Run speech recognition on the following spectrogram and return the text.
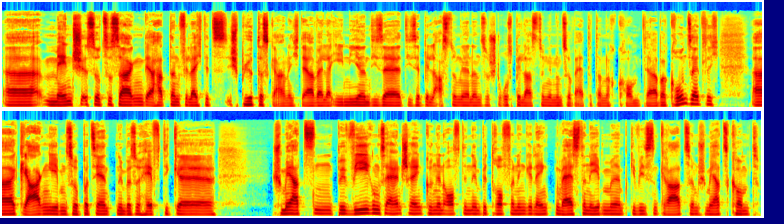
äh, Mensch sozusagen, der hat dann vielleicht jetzt, spürt das gar nicht, ja, weil er eh nie an diese, diese Belastungen, an so Stoßbelastungen und so weiter dann noch kommt. Ja. Aber grundsätzlich äh, klagen eben so Patienten über so heftige Schmerzen, Bewegungseinschränkungen oft in den betroffenen Gelenken, weil es dann eben einem gewissen Grad zu einem Schmerz kommt.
